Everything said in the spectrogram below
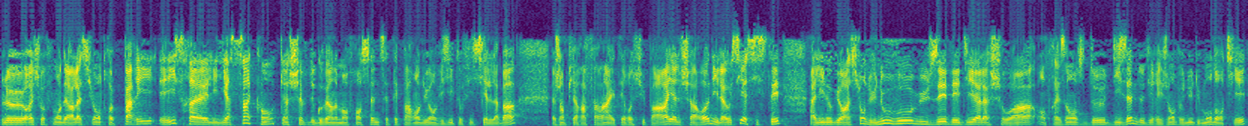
Le réchauffement des relations entre Paris et Israël. Il y a cinq ans qu'un chef de gouvernement français ne s'était pas rendu en visite officielle là-bas. Jean-Pierre Raffarin a été reçu par Ariel Sharon. Il a aussi assisté à l'inauguration du nouveau musée dédié à la Shoah en présence de dizaines de dirigeants venus du monde entier.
